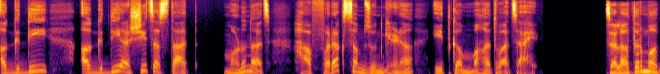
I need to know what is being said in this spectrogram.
अगदी अगदी अशीच असतात. म्हणूनच हा फरक समजून घेणं इतकं महत्वाचं आहे. चला तर मग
